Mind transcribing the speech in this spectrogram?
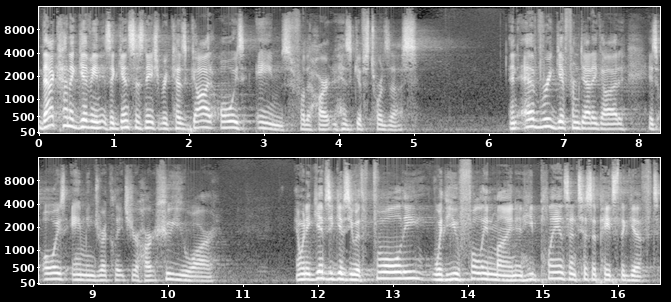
that kind of giving is against his nature because God always aims for the heart and his gifts towards us. And every gift from Daddy God is always aiming directly at your heart, who you are. And when He gives, He gives you with fully, with you fully in mind, and He plans and anticipates the gift.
